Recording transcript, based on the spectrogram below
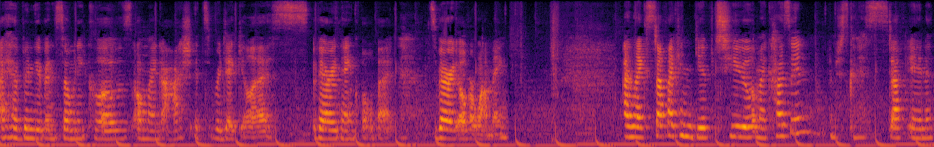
I have been given so many clothes. Oh my gosh, it's ridiculous. Very thankful, but it's very overwhelming. And like stuff I can give to my cousin, I'm just gonna stuff in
